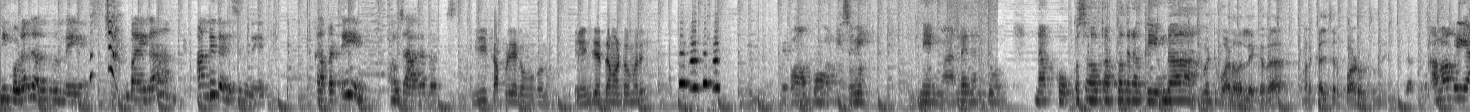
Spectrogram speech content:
నీ కూడా జరుగుతుంది పైగా అన్ని తెలిసింది. కాబట్టి నువ్వు జాగ్రత్త. ఏం చేద్దామంటావు మరి? వామ్మో నిజమే. నేను మారలేదనుకో నాకు కుక్క సాగు తప్పదురా దేవుడా. ఇటువంటి వాళ్ళ వల్లే కదా మన కల్చర్ పాడవుతుంది. అమ్మా ప్రియా.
